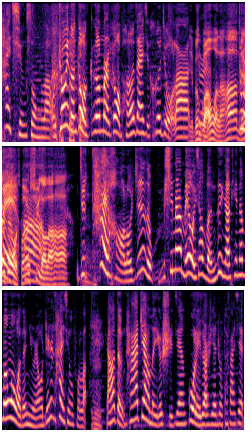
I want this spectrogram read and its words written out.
太轻松了，我终于能跟我哥们儿、跟我朋友在一起喝酒了，也不用管我了哈，没人在对我床上絮叨了哈。我觉得嗯太好了，我真的身边没有像蚊子一样天天嗡嗡我的女人，我真是太幸福了。嗯然后等他这样的一个时间过了一段时间之后，他发现，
